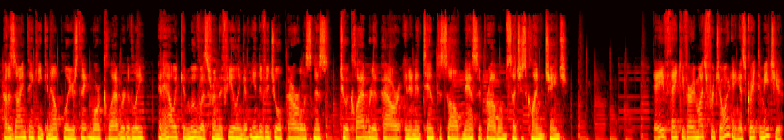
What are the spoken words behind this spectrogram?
how design thinking can help lawyers think more collaboratively, and how it can move us from the feeling of individual powerlessness to a collaborative power in an attempt to solve massive problems such as climate change. Dave, thank you very much for joining. It's great to meet you.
